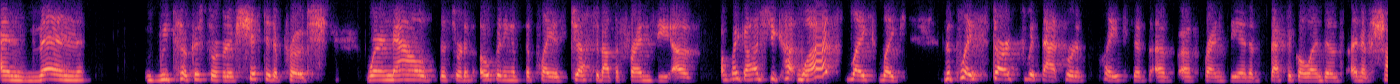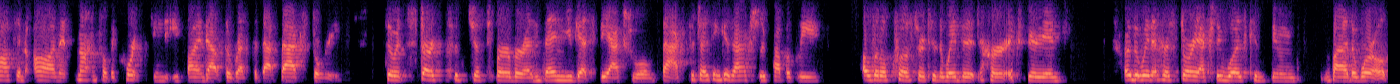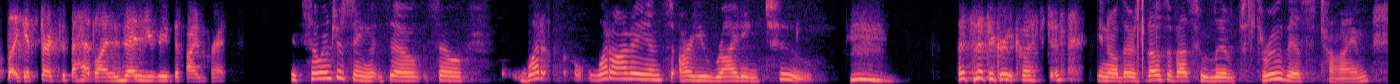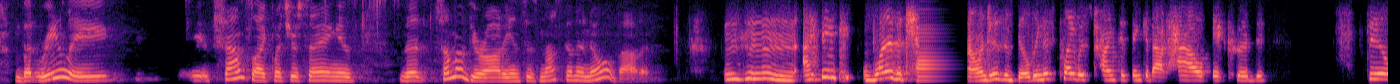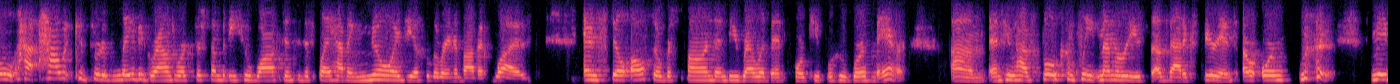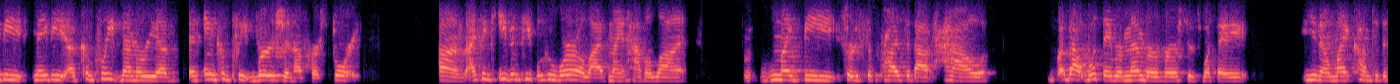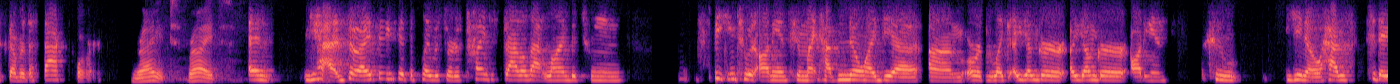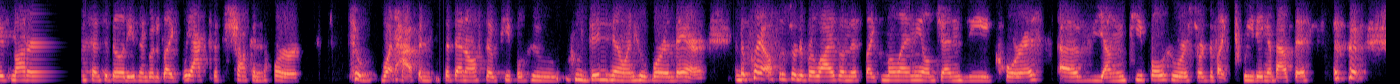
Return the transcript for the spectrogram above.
And then we took a sort of shifted approach where now the sort of opening of the play is just about the frenzy of, oh my God, she cut what? Like, like the play starts with that sort of place of, of, of, frenzy and of spectacle and of, and of shock and awe. And it's not until the court scene that you find out the rest of that backstory. So it starts with just fervor and then you get to the actual facts, which I think is actually probably a little closer to the way that her experience or the way that her story actually was consumed by the world. Like it starts with the headline and then you read the fine print. It's so interesting. So, so what, what audience are you writing to? Hmm. That's such a great question. You know, there's those of us who lived through this time, but really, it sounds like what you're saying is that some of your audience is not going to know about it. Mm-hmm. I think one of the challenges of building this play was trying to think about how it could still, how, how it could sort of lay the groundwork for somebody who walked into this play having no idea who Lorena Bobbitt was, and still also respond and be relevant for people who were there um, and who have full, complete memories of that experience, or, or maybe maybe a complete memory of an incomplete version of her story. Um, I think even people who were alive might have a lot, might be sort of surprised about how, about what they remember versus what they, you know, might come to discover the facts were. Right, right. And yeah, so I think that the play was sort of trying to straddle that line between speaking to an audience who might have no idea, um, or like a younger a younger audience who you know has today's modern sensibilities and would like react with shock and horror to what happened, but then also people who who did know and who were there. and The play also sort of relies on this like millennial Gen Z chorus of young people who are sort of like tweeting about this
